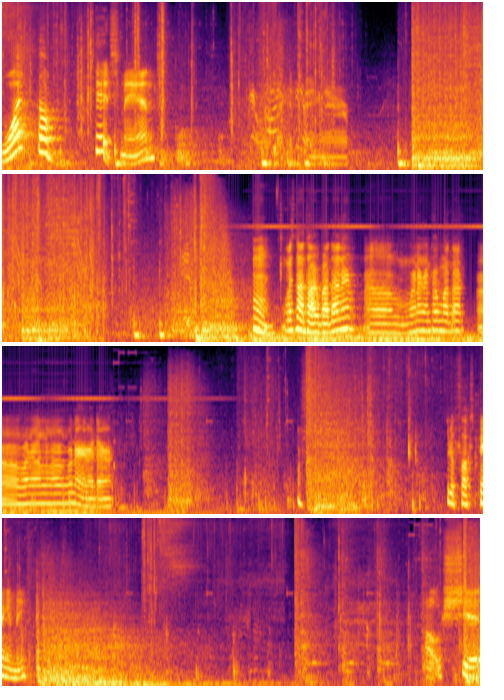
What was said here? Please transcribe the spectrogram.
What the tits, man? Hmm. Let's not talk about that. Um, we're not gonna talk about that. Uh, we're we're gonna Who the fuck's pinging me? Oh shit.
